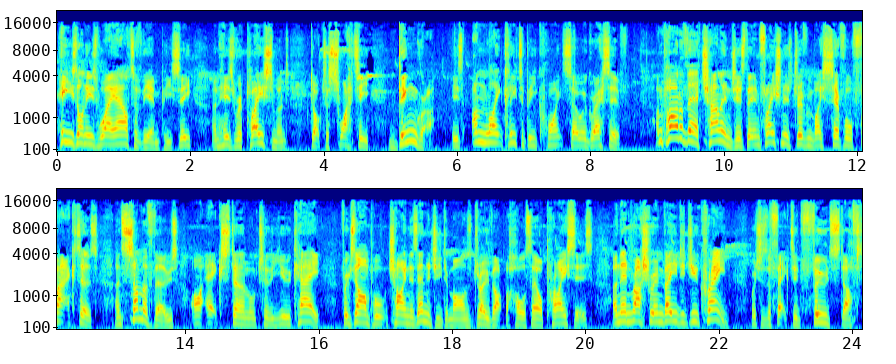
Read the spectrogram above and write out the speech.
he's on his way out of the MPC, and his replacement, Dr. Swati Dhingra, is unlikely to be quite so aggressive. And part of their challenge is that inflation is driven by several factors, and some of those are external to the UK. For example, China's energy demands drove up the wholesale prices, and then Russia invaded Ukraine which has affected foodstuffs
